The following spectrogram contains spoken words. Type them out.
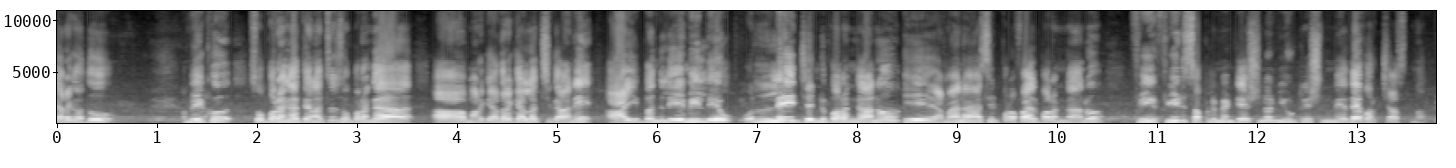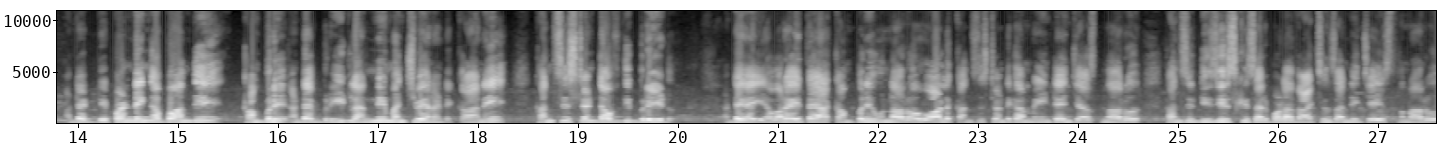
జరగదు. మీకు శుభ్రంగా తినచ్చు శుభ్రంగా మనకి ఎదరికెళ్ళచ్చు కానీ ఆ ఇబ్బందులు ఏమీ లేవు. ఓన్లీ జన్యు పరంగాను ఈ అమైనో యాసిడ్ ప్రొఫైల్ పరంగాను ఫీ ఫీడ్ సప్లిమెంటేషన్ న్యూట్రిషన్ మీదే వర్క్ చేస్తున్నారు. అంటే డిపెండింగ్ అపాన్ ది కంపెనీ అంటే బ్రీడ్లు అన్నీ మంచివేనండి. కానీ కన్సిస్టెంట్ ఆఫ్ ది బ్రీడ్ అంటే ఎవరైతే ఆ కంపెనీ ఉన్నారో వాళ్ళు కన్సిస్టెంట్గా మెయింటైన్ చేస్తున్నారు కన్సి డిజీజ్కి సరిపడా వ్యాక్సిన్స్ అన్నీ చేయిస్తున్నారు.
